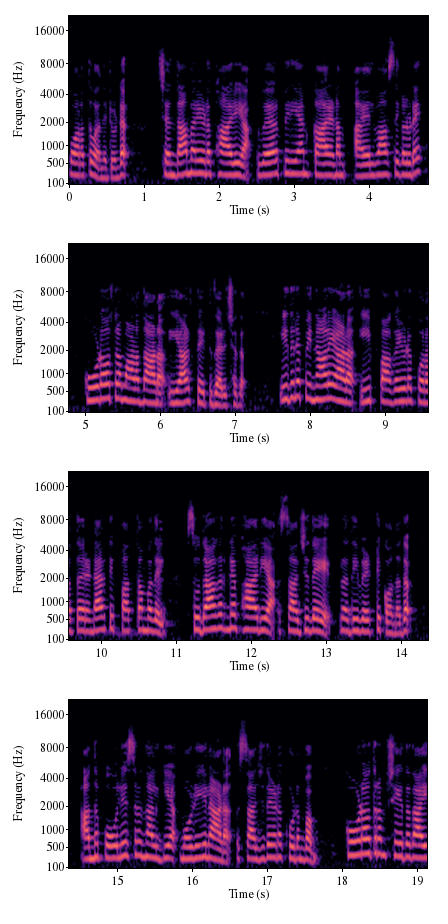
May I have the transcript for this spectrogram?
പുറത്തു വന്നിട്ടുണ്ട്. ചെന്താമരയുടെ ഭാര്യ വേർപിരിയാൻ കാരണം അയൽവാസികളുടെ കൂടോത്രമാണെന്നാണ് ഇയാൾ തെറ്റിദ്ധരിച്ചത്. ഇതിന് പിന്നാലെയാണ് ഈ പകയുടെ പുറത്ത് രണ്ടായിരത്തി പത്തൊമ്പതിൽ സുധാകരന്റെ ഭാര്യ സജിതയെ പ്രതി വെട്ടിക്കൊന്നത്. അന്ന് പോലീസിൽ നൽകിയ മൊഴിയിലാണ് സജിതയുടെ കുടുംബം കൂടോത്രം ചെയ്തതായി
